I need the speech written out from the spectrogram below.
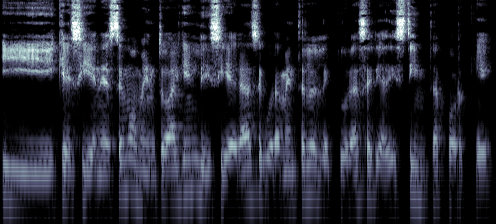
y que si en este momento alguien le hiciera, seguramente la lectura sería distinta porque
